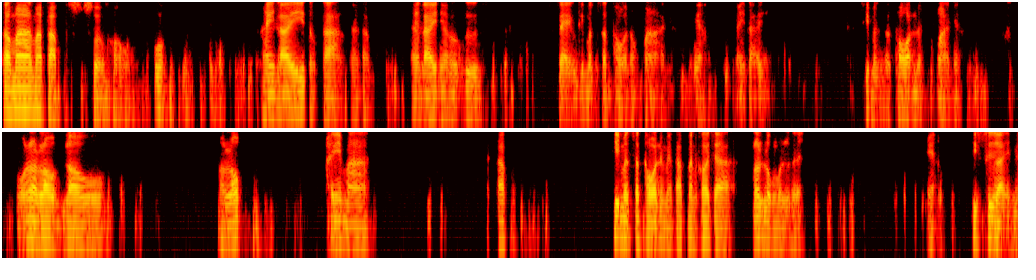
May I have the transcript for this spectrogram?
เรามามาปรับส่วนของพวกไฮไลท์ต่างๆนะครับไฮไลท์เนี่ยก็คือแสงที่มันสะท้อนออกมาเนี่ย ที่มันสะท้อนออกมาเนี่ยโหเราเราเราเราลบอันนี้มานะครับ ที่มันสะท้อนเห็นไหมครับ มันก็จะลดลงหมดเลยเนี่ยที่เสื้อเห็นไหม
